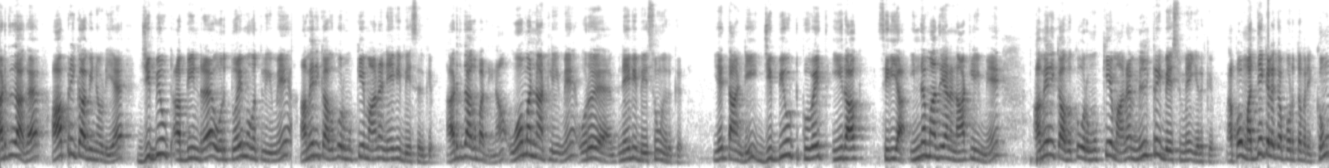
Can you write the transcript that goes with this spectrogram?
அடுத்ததாக ஆப்பிரிக்காவினுடைய ஜிபியூட் அப்படின்ற ஒரு துறைமுகத்திலையுமே அமெரிக்காவுக்கு ஒரு முக்கியமான நேவி பேஸ் இருக்கு. அடுத்ததாக பார்த்தீங்கன்னா ஓமன் நாட்டிலையுமே ஒரு நேவி பேஸும் இருக்கு. இதை தாண்டி ஜிபியூட் குவைத் ஈராக் சிரியா இந்த மாதிரியான நாட்டிலையுமே அமெரிக்காவுக்கு ஒரு முக்கியமான மிலிட்ரி பேஸுமே இருக்குது அப்போ மத்திய கிழக்கை பொறுத்த வரைக்கும்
